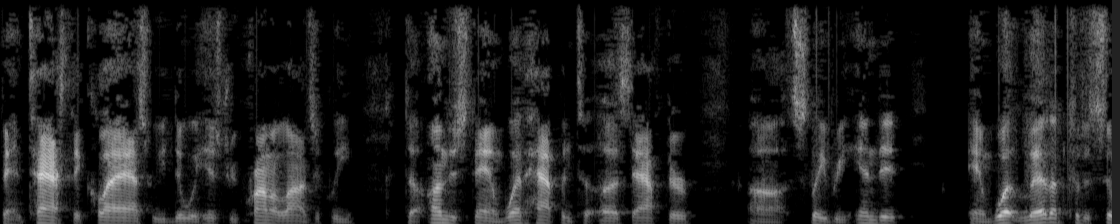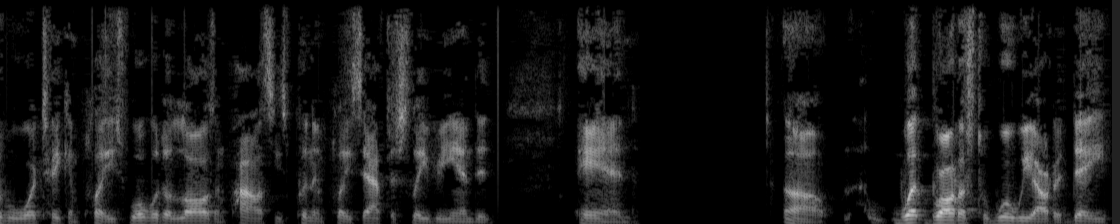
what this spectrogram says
fantastic class. We deal with history chronologically to understand what happened to us after uh, slavery ended and what led up to the Civil War taking place. What were the laws and policies put in place after slavery ended, and uh, what brought us to where we are today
